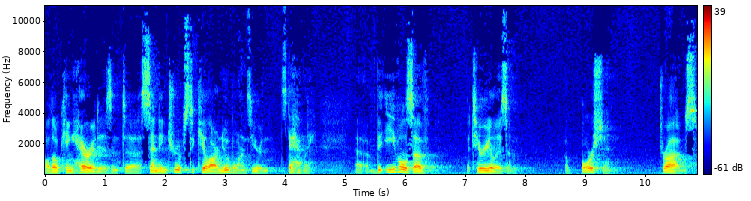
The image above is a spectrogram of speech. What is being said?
although King Herod isn't uh, sending troops to kill our newborns here in Stanley. Uh, the evils of materialism, abortion, drugs,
